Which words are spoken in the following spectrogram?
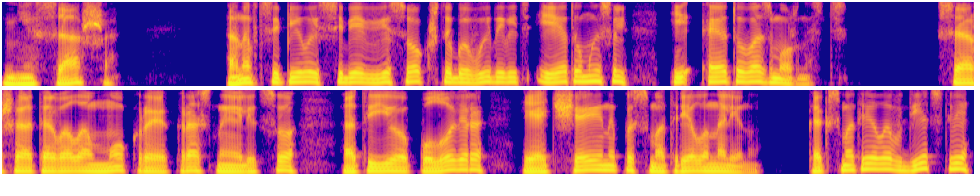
не Саша. Она вцепилась себе в висок, чтобы выдавить и эту мысль, и эту возможность. Саша оторвала мокрое красное лицо от ее пуловера и отчаянно посмотрела на Лену. Как смотрела в детстве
